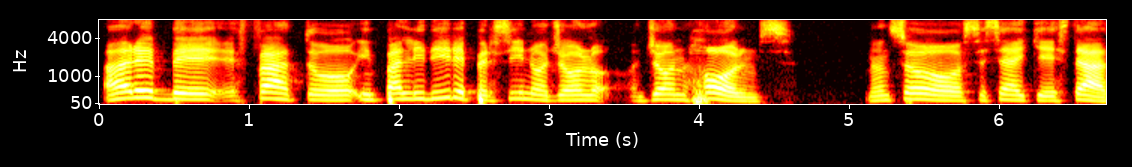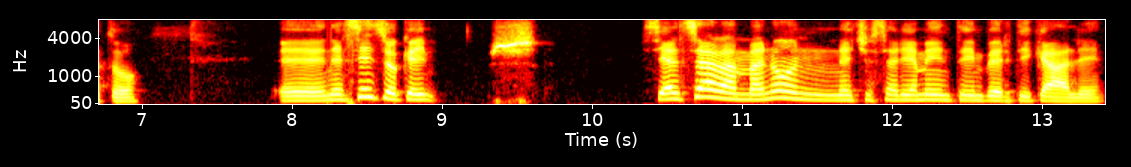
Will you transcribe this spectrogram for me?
avrebbe fatto impallidire persino john holmes. Non so se sai chi è stato. Eh, nel senso che si alzava ma non necessariamente in verticale.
